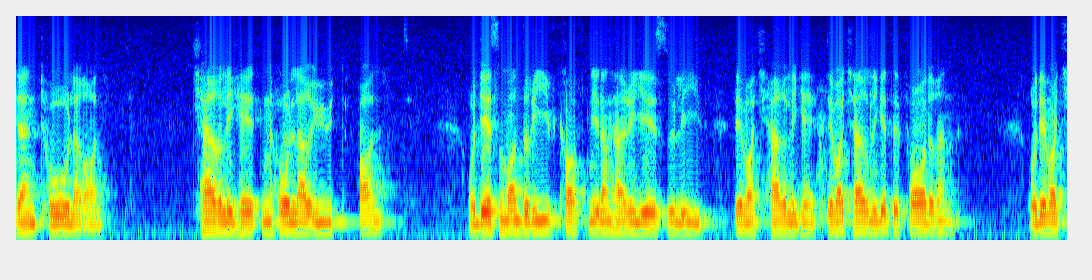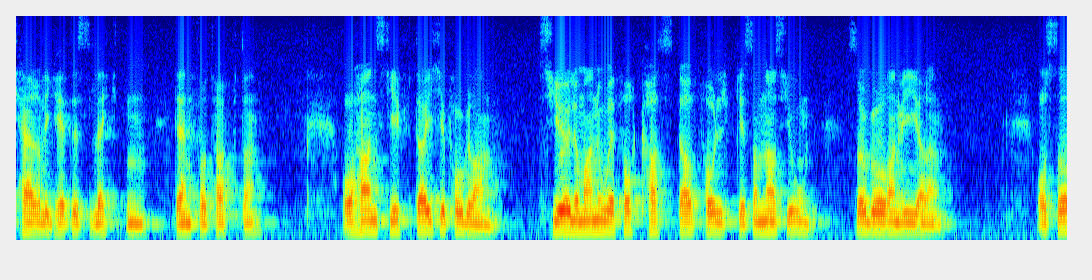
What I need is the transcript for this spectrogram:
den tåler alt. Kjærligheten holder ut alt. Og det som var drivkraften i den Herre Jesu liv, det var kjærlighet. Det var kjærlighet til Faderen, og det var kjærlighet til slekten, den fortapte og han skifter ikke program. Selv om han nå er forkasta av folket som nasjon, så går han videre. Og så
